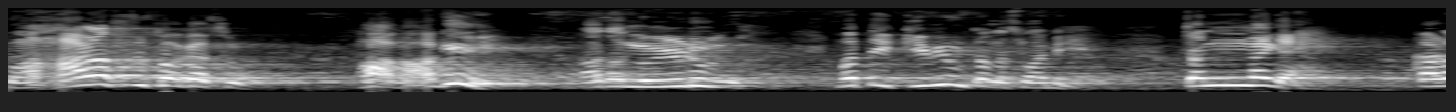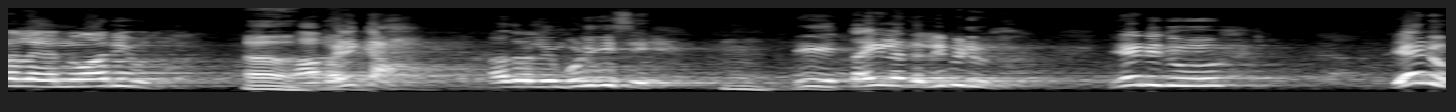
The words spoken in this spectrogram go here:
ಬಹಳಷ್ಟು ಸೊಗಸು. ಹಾಗಾಗಿ ಅದನ್ನು ಇಡುವುದು. ಮತ್ತೆ ಈ ಕಿವಿ ಉಂಟಲ್ಲ ಸ್ವಾಮಿ ಚೆನ್ನಾಗೆ ಕಡಲೆಯನ್ನು ಅರಿಯುವುದು. ಆ ಬಳಿಕ ಅದರಲ್ಲಿ ಮುಳುಗಿಸಿ ಈ ತೈಲದಲ್ಲಿ ಬಿಡುವುದು. ಏನಿದು? ಏನು?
